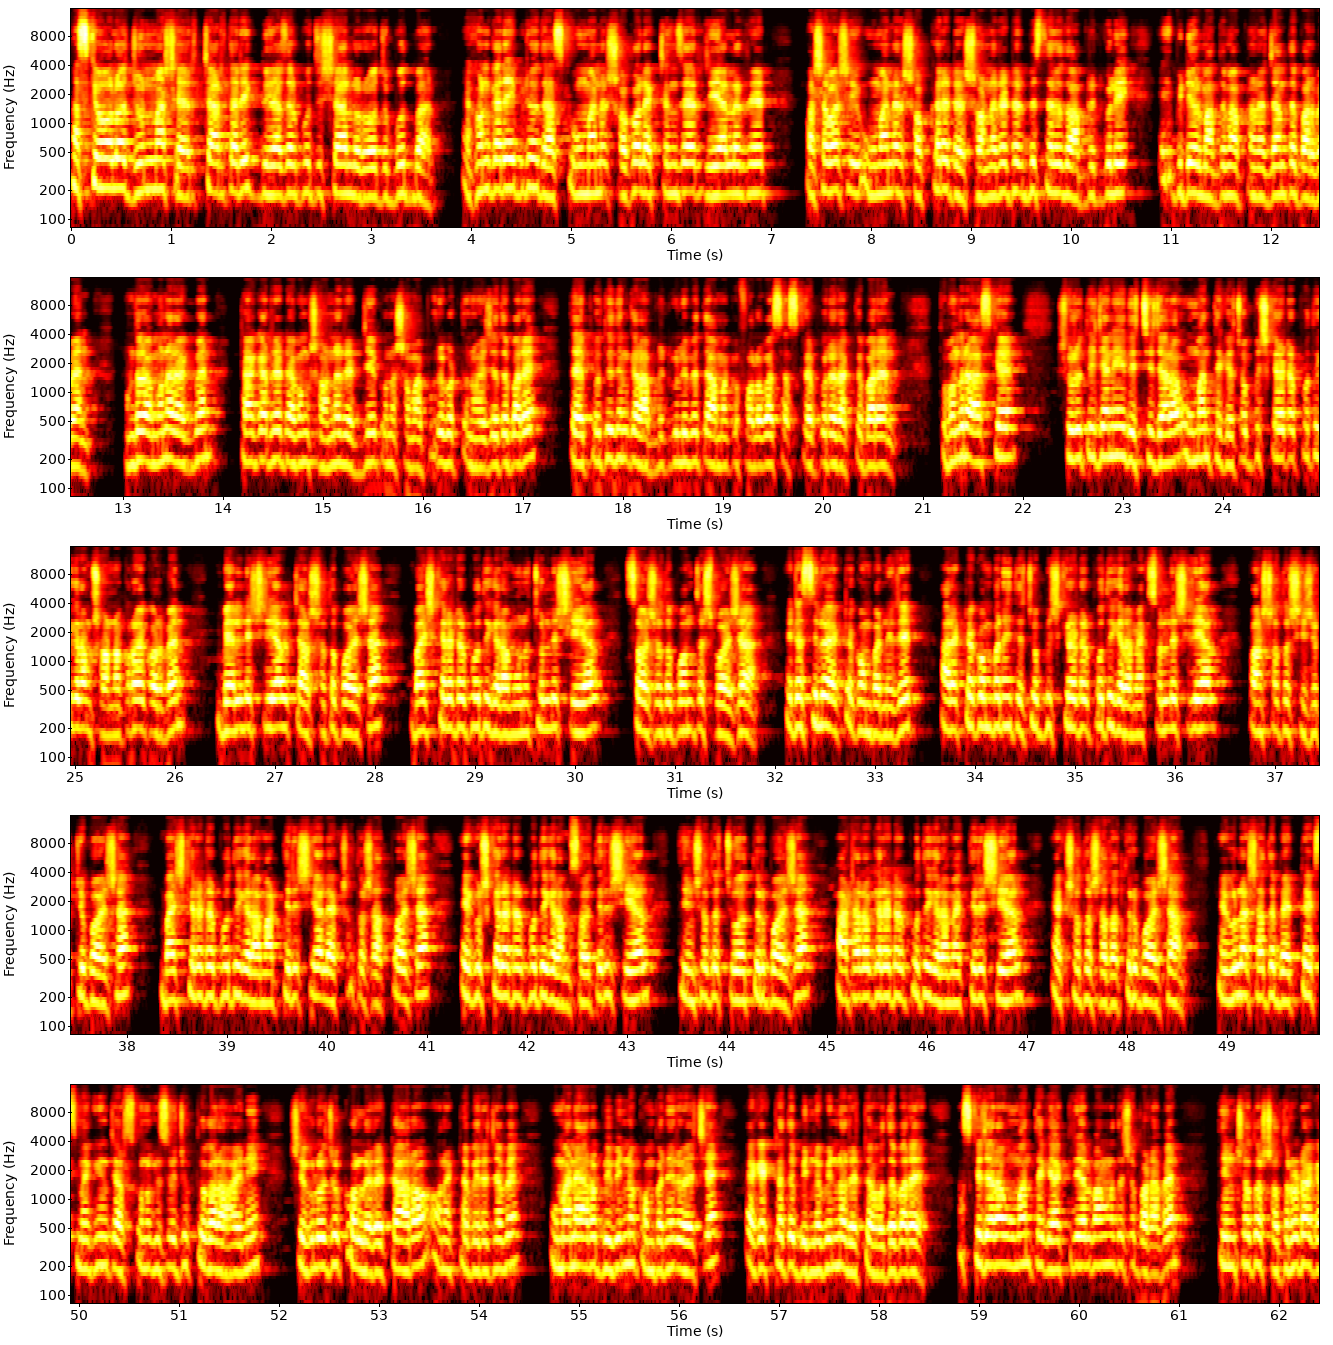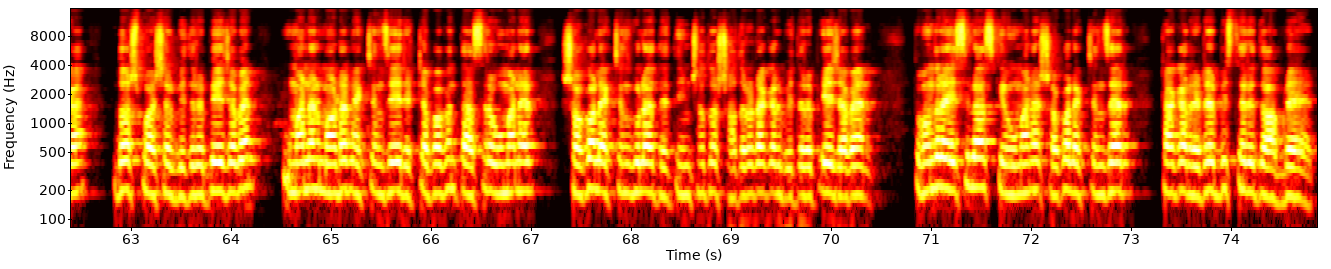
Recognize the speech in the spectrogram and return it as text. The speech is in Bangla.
আজকে হলো জুন মাসের চার তারিখ দুই হাজার পঁচিশ সাল, রোজ বুধবার। এখনকার এই ভিডিওতে আজকে উমানের সকল এক্সচেঞ্জের রিয়ালের রেট পাশাপাশি উমানের সবকা রেটের স্বর্ণ রেটের বিস্তারিত আপডেটগুলি এই ভিডিওর মাধ্যমে আপনারা জানতে পারবেন। বন্ধুরা, মনে রাখবেন, টাকার রেট এবং স্বর্ণের রেট যে কোনো সময় পরিবর্তন হয়ে যেতে পারে, তাই প্রতিদিনকার আপডেটগুলি পেতে আমাকে ফলো বা সাবস্ক্রাইব করে রাখতে পারেন। তো বন্ধুরা, আজকে শুরুতেই জানিয়ে দিচ্ছি, যারা উমান থেকে চব্বিশ ক্যারেটের প্রতি গ্রাম স্বর্ণ ক্রয় করবেন, বিয়াল্লিশ রিয়াল চারশত পয়সা বাইশ ক্যারেটের প্রতি গ্রাম উনচল্লিশ রিয়াল ছয়শত পঞ্চাশ পয়সা। এটা ছিল একটা কোম্পানির রেট। আর একটা কোম্পানিতে চব্বিশ ক্যারেটের প্রতি গ্রাম একচল্লিশ রিয়াল পাঁচশত ছেষট্টি পয়সা। বাইশ ক্যারেটের প্রতি গ্রাম আটত্রিশ রিয়াল একশত সাত পয়সা। একুশ ক্যারেটের প্রতি গ্রাম ছয়ত্রিশ রিয়াল তিনশত চুয়াত্তর পয়সা। আঠারো ক্যারেটের প্রতি গ্রাম একত্রিশ রিয়াল একশত সাতাত্তর পয়সা। এগুলোর সাথে ব্যাট ট্যাক্স, মেকিং চার্জ কোনো কিছু যুক্ত করা হয়নি। সেগুলো যোগ করলে রেটটা আরও অনেকটা বেড়ে যাবে। উমানে আরও বিভিন্ন কোম্পানি রয়েছে। এক একটাতে ভিন্ন ভিন্ন রেটটা হতে পারে। আজকে যারা উমান থেকে এক রিয়াল বাংলাদেশে পাঠাবেন, তিনশত সতেরো টাকা দশ পয়সার ভিতরে পেয়ে যাবেন। উমানের মডার্ন এক্সচেঞ্জে এই রেটটা পাবেন, তাছাড়া উমানের সকল এক্সচেঞ্জগুলোতে তিনশত সতেরো টাকার ভিতরে পেয়ে যাবেন। তো বন্ধুরা, এই ছিল আজকে উমানের সকল এক্সচেঞ্জের টাকার রেটের বিস্তারিত আপডেট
